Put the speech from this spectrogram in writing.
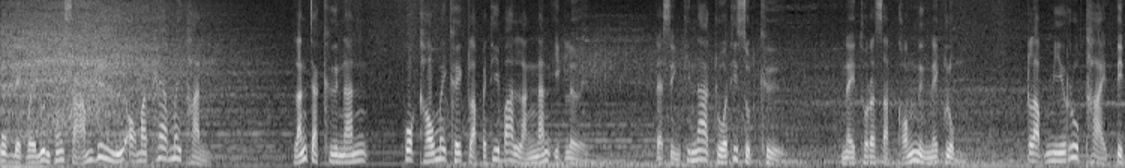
พวกเด็กวัยรุ่นทั้งสามวิ่งหนีออกมาแทบไม่ทัน หลังจากคืนนั้น พวกเขาไม่เคยกลับไปที่บ้านหลังนั้นอีกเลย แต่สิ่งที่น่ากลัวที่สุดคือ ในโทรศัพท์ของหนึ่งในกลุ่ม กลับมีรูปถ่ายติด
